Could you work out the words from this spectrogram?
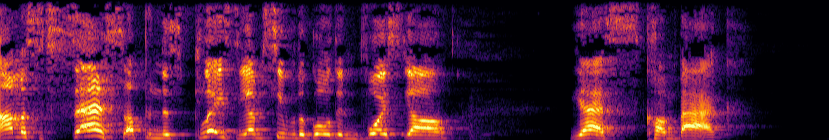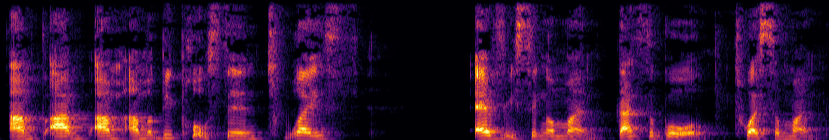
I'm a success up in this place. The MC with a golden voice, y'all. Yes, come back. I'm I'm I'm I'm gonna be posting twice every single month. That's the goal. Twice a month.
